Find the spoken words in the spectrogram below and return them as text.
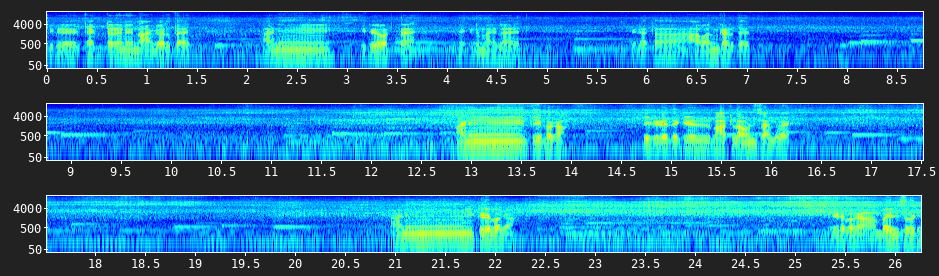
तिकडे ट्रॅक्टरने नांगरत आहेत. आणि इकडे बघताय इकडे महिला आहेत. इकडे आता आव्हान आहेत. आणि ती बघा तिकडे देखील भात लावणी चालू आहे. आणि इकडे बघा इकडे बघा बैलजोडी.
